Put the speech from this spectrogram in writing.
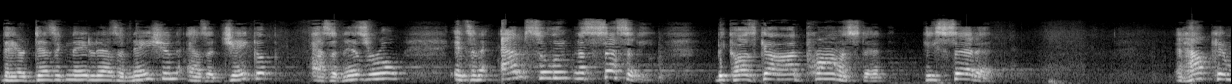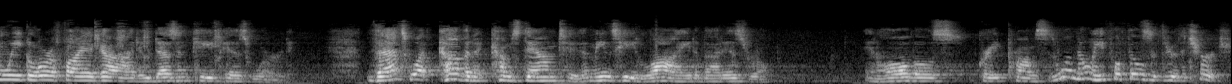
They are designated as a nation, as a Jacob, as an Israel. It's an absolute necessity because God promised it. He said it. And how can we glorify a God who doesn't keep his word? That's what covenant comes down to. It means he lied about Israel and all those great promises. Well, no, he fulfills it through the church.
